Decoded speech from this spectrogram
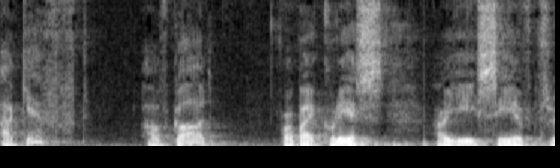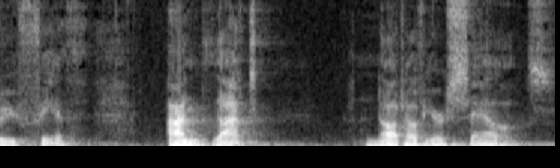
a gift of God. For by grace are ye saved through faith, and that not of yourselves.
